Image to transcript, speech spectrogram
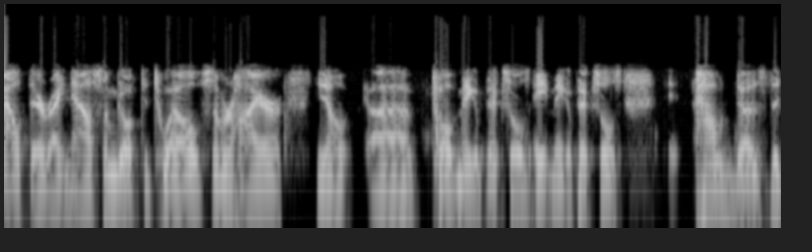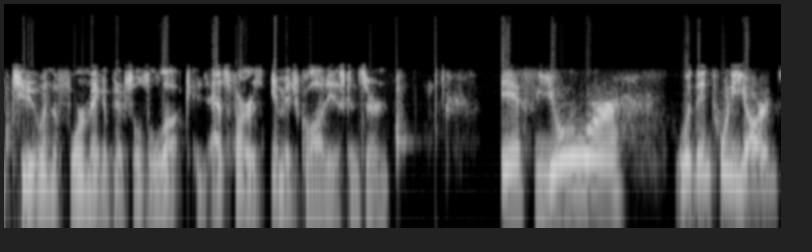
out there right now, some go up to 12, some are higher. You know, uh, 12 megapixels, 8 megapixels. How does the two and the four megapixels look as far as image quality is concerned? if you're within 20 yards,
